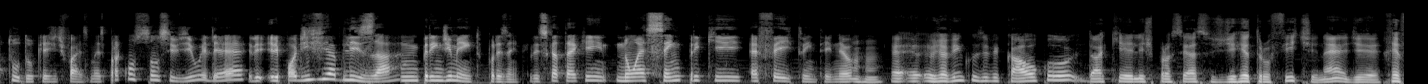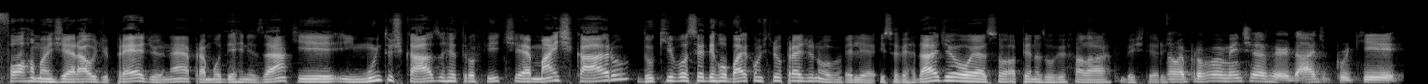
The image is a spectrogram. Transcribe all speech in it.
tudo que a gente faz, mas para construção civil ele é ele, ele, pode inviabilizar um empreendimento, por exemplo. Por isso que até que não é sempre que é feito, entendeu? Uhum. É, eu já vi inclusive cálculo daqueles processos de retrofit, né, de reforma geral de prédio, né, para modernizar, que em muitos casos retrofit é mais caro do que você derrubar e construir o prédio novo. Ele é, isso é verdade ou é só apenas ouvir falar besteiras? Não, é provavelmente é verdade, porque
